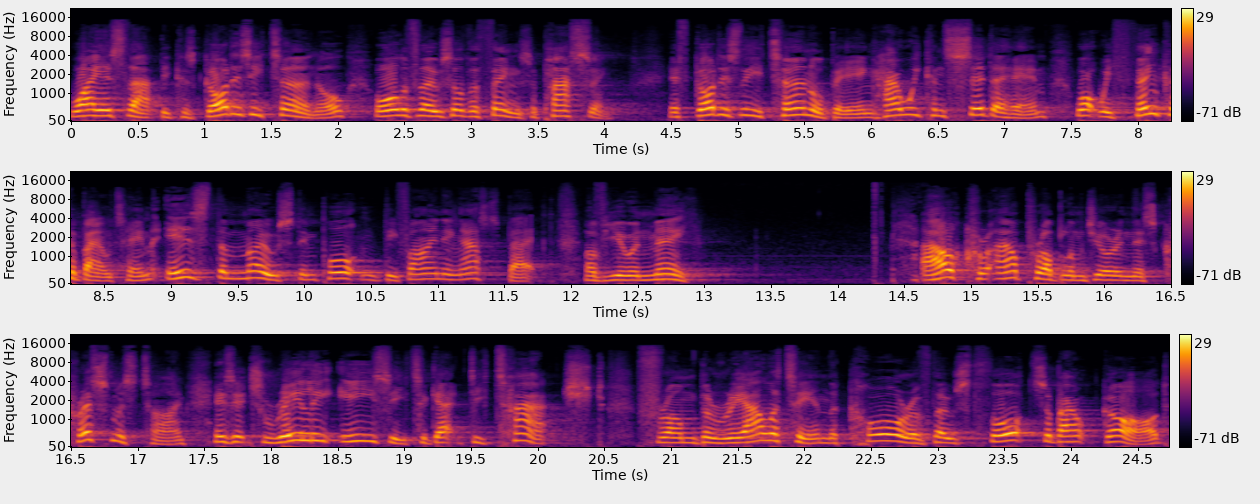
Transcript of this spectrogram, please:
Why is that? Because God is eternal, all of those other things are passing. If God is the eternal being, how we consider him, what we think about him, is the most important defining aspect of you and me. Our, our problem during this Christmas time is it's really easy to get detached from the reality and the core of those thoughts about God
